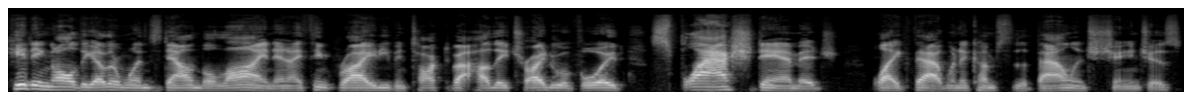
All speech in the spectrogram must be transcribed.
hitting all the other ones down the line. And I think Riot even talked about how they try to avoid splash damage like that when it comes to the balance changes.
